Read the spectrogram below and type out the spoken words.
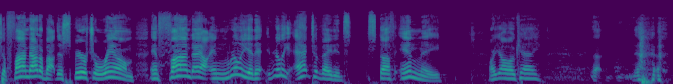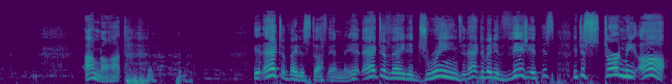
to find out about this spiritual realm and find out. And really, it, it really activated stuff in me. Are y'all okay? I'm not. it activated stuff in me. It activated dreams. It activated vision. It just, it just stirred me up.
